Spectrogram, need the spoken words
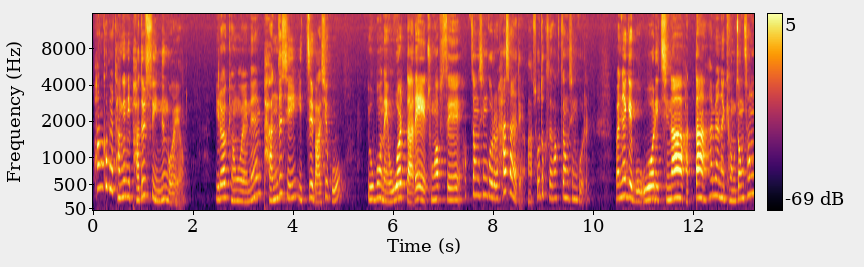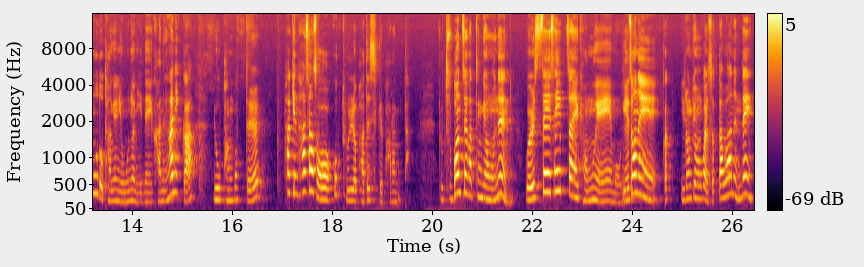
환급을 당연히 받을 수 있는 거예요. 이럴 경우에는 반드시 잊지 마시고 요번에 5월 달에 종합세 확정 신고를 하셔야 돼요. 아, 소득세 확정 신고를. 만약에 뭐 5월이 지나갔다 하면은 경정 청구도 당연히 5년 이내에 가능하니까 요 방법들 확인하셔서 꼭 돌려받으시길 바랍니다. 그리고 두 번째 같은 경우는 월세 세입자의 경우에 뭐 예전에 가- 이런 경우가 있었다고 하는데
